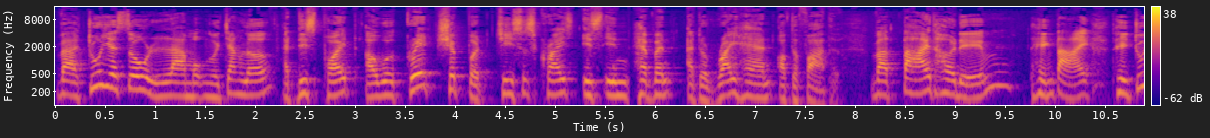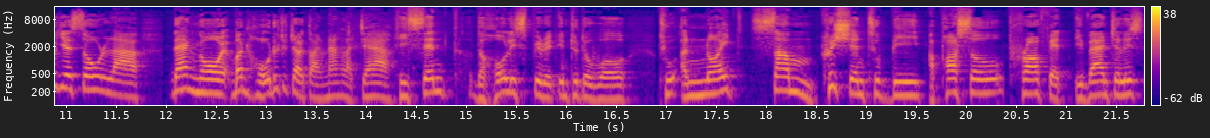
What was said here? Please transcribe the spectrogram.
và Chúa Giêsu là một người chăn lớn. At this point, our great shepherd, Jesus Christ, is in heaven at the right hand of the Father. Và tại thời điểm hiện tại thì Chúa Giêsu là đang ngồi bên hữu Đức Chúa Trời toàn năng là Cha. He sent the Holy Spirit into the world to anoint some Christian to be apostle, prophet, evangelist,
